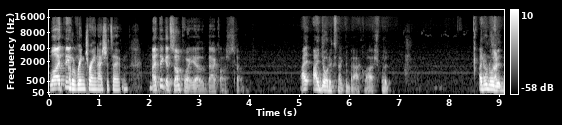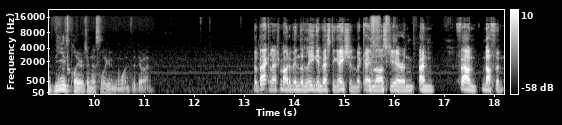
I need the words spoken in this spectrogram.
Well, I or think the ring train, I should say? I think at some point, yeah, the backlash is coming. I, I don't expect a backlash, but I don't know I- that these players are necessarily going to be the ones that do it. The backlash might have been the league investigation that came last year and and found nothing.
